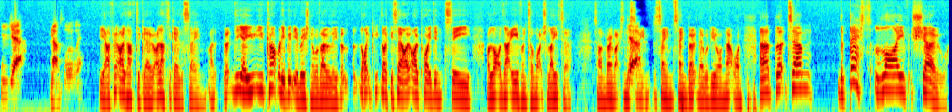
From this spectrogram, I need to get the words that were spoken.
Yeah, yeah, absolutely. Yeah, I think I'd have to go. I'd have to go the same. I, but yeah, you, you can't really beat the original with Ole. But like like you say, I, I probably didn't see a lot of that either until much later. So I'm very much in the Yeah. same same same boat there with you on that one. Uh, but um, the best live show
